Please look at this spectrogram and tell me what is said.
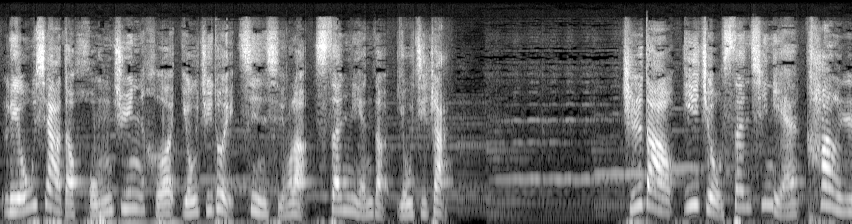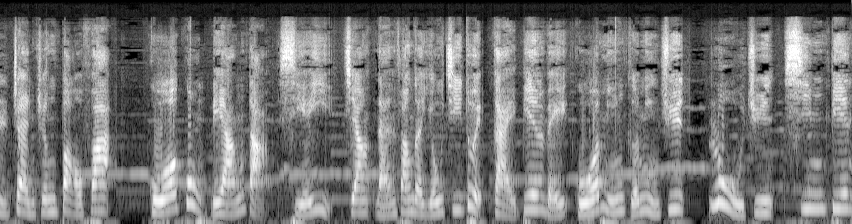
留下的红军和游击队进行了三年的游击战，直到一九三七年抗日战争爆发，国共两党协议将南方的游击队改编为国民革命军陆军新编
